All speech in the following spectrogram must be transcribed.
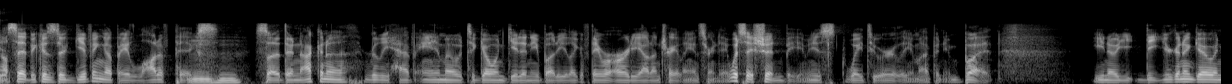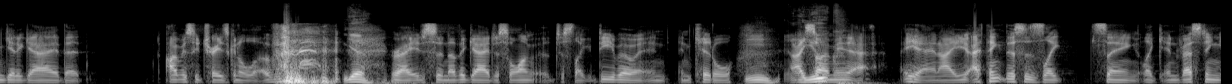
I'll say it because they're giving up a lot of picks, Mhm. so they're not gonna really have ammo to go and get anybody. Like if they were already out on Trey Lance or anything, which they shouldn't be. I mean, it's way too early in my opinion. But you know, you, you're gonna go and get a guy that obviously Trey's gonna love. Yeah. right. Just another guy, just along, just like Deebo and and Kittle. Mm. So I mean, I, yeah, and I I think this is like saying like investing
